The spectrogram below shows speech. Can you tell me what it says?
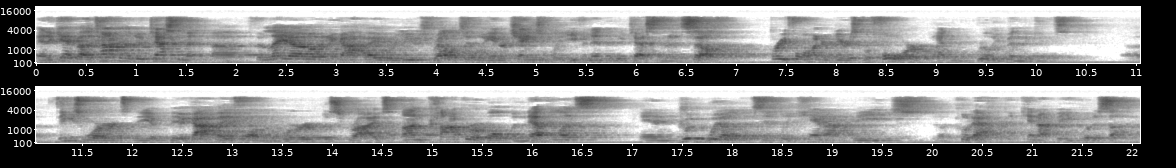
And again, by the time of the New Testament, uh, phileo and agape were used relatively interchangeably, even in the New Testament itself. Three, four hundred years before hadn't really been the case. Uh, these words, the, the agape form of the word, describes unconquerable benevolence and goodwill that simply cannot be uh, put out, that cannot be put aside.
